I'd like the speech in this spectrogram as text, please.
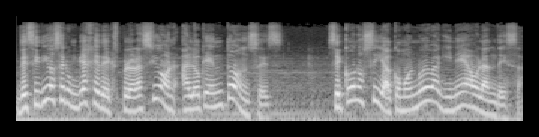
decidió hacer un viaje de exploración a lo que entonces se conocía como Nueva Guinea Holandesa,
